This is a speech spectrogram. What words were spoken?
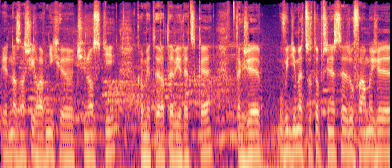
jedna z našich hlavních eh, činností, kromě teda té vědecké, takže uvidíme, co to přinese. Doufáme, že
